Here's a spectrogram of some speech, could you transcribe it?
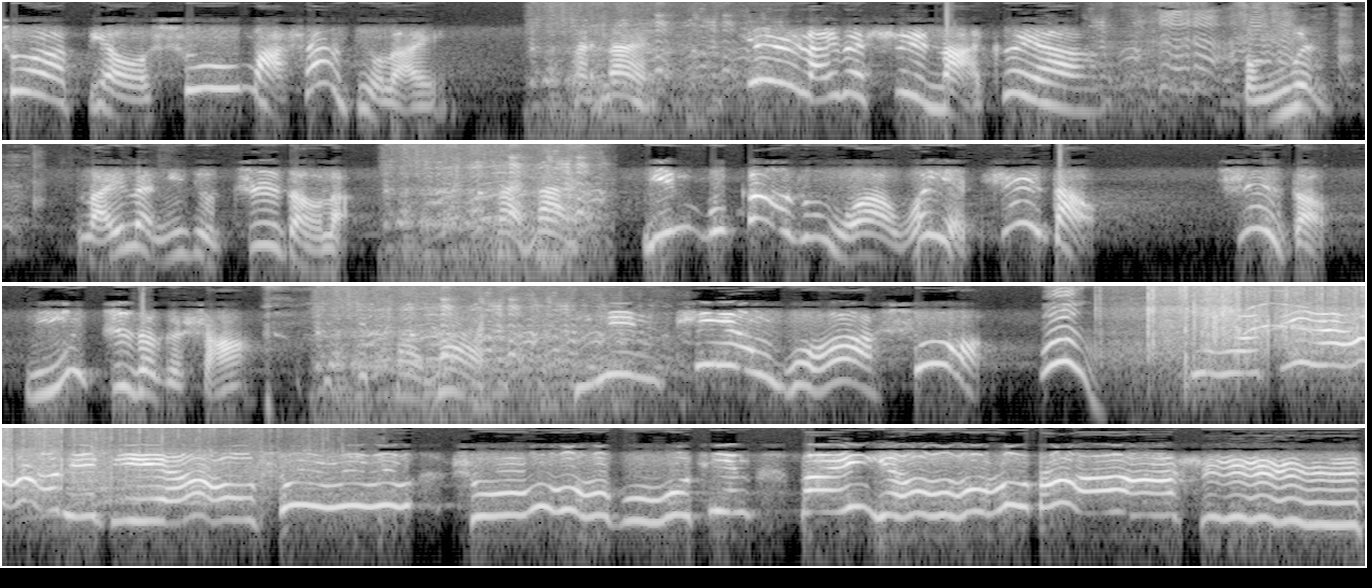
说表叔马上就来。奶奶，今儿来的是哪个呀？甭问，来了你就知道了。奶奶，您不告诉我，我也知道，知道。您知道个啥？奶奶，您听我说。我家的表叔数不清，没有大事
